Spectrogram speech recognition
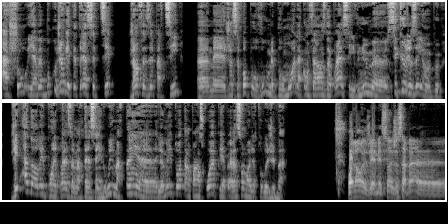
à chaud. Il y avait beaucoup de gens qui étaient très sceptiques. J'en faisais partie. Euh, mais je ne sais pas pour vous, mais pour moi, la conférence de presse est venue me sécuriser un peu. J'ai adoré le point de presse de Martin Saint-Louis. Martin euh, Lemay, toi, t'en penses quoi? Puis après ça, on va aller retrouver Gilbert. Oui, non, j'ai aimé ça. Juste avant, euh,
